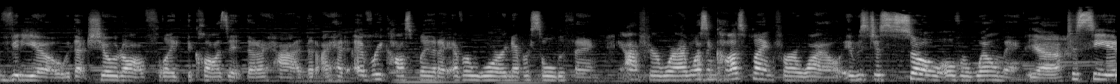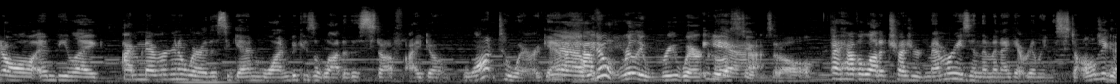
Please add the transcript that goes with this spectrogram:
video that showed off like the closet that I had, that I had every cosplay that I ever wore, never sold a thing. After where I wasn't cosplaying for a while, it was just so overwhelming yeah. to see it all and be like, I'm never gonna wear this again. One, because a lot of this stuff I don't want to wear again. Yeah, we don't really rewear Yeah. costumes at all. I have a lot of treasured memories in them and I get really nostalgic Yeah.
